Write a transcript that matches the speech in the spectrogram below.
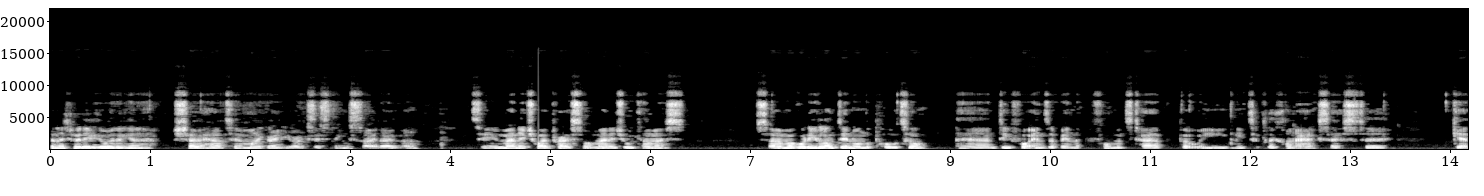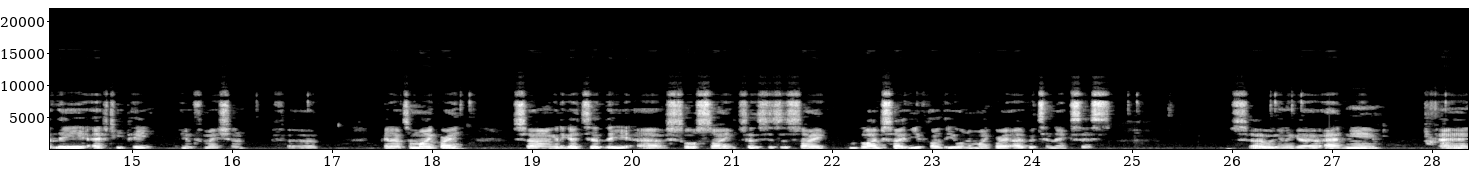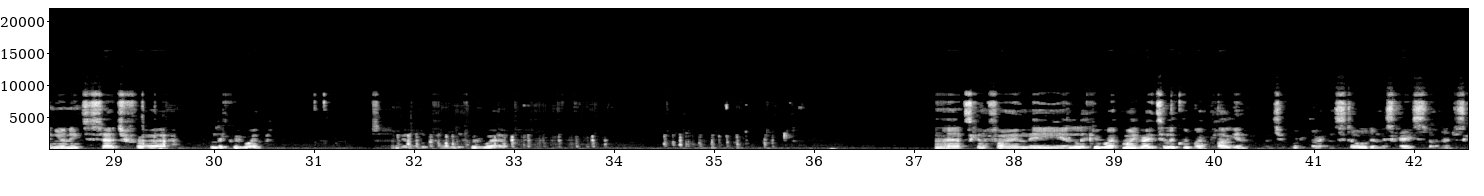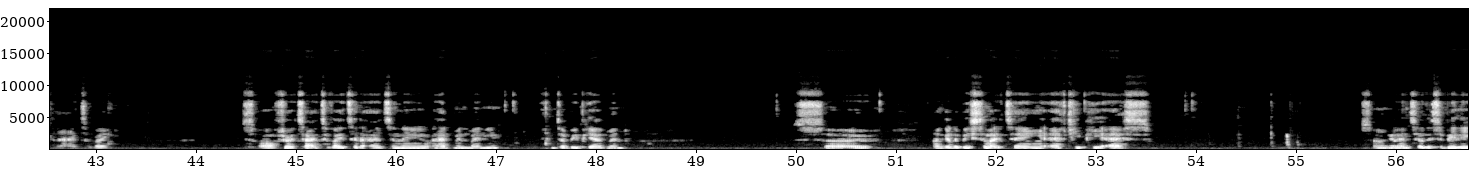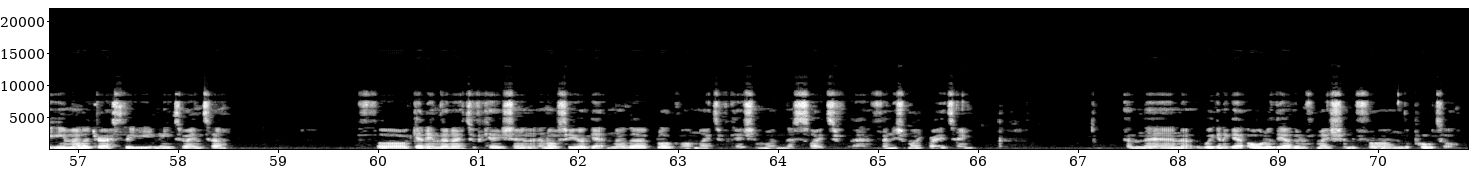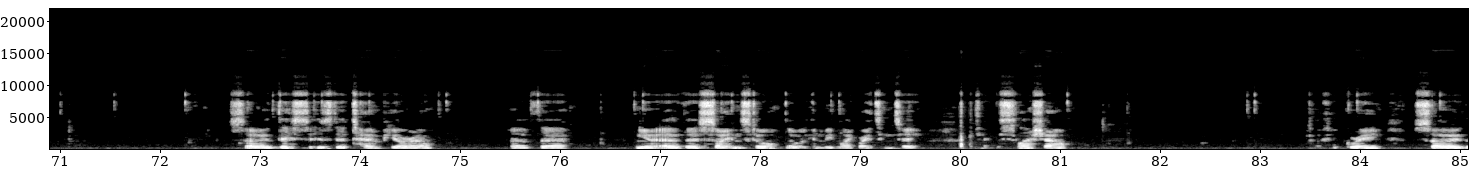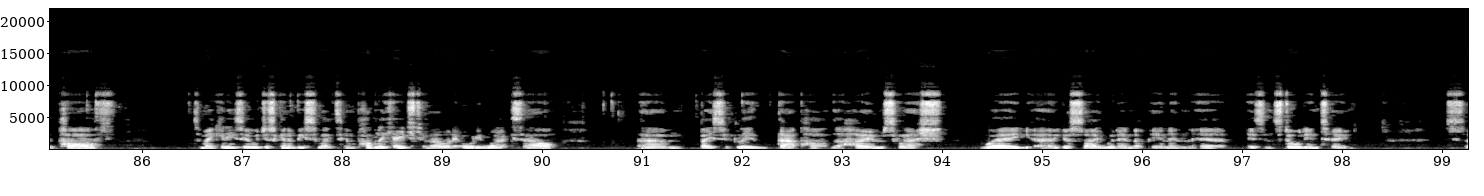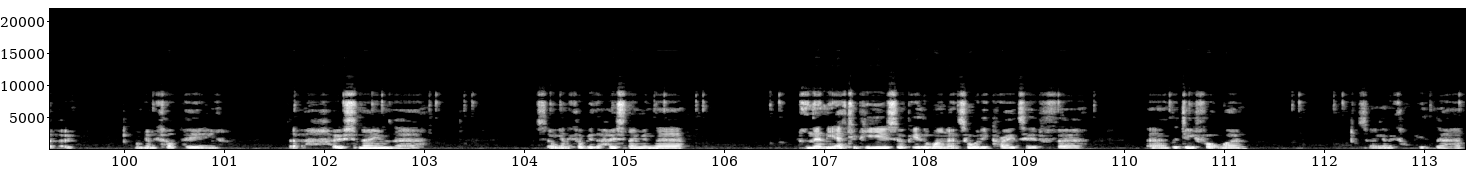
In this video, we're going to show how to migrate your existing site over to manage WordPress or manage WooCommerce. So um, I've already logged in on the portal and default ends up in the performance tab, but we need to click on access to get the FTP information for being able to migrate. So I'm going to go to the uh, source site. So this is the site, live site that you've got that you want to migrate over to Nexcess. So we're going to go add new and you'll need to search for liquid web. So I'm going to look for liquid web. And that's going to find the liquid web, migrate to liquid web plugin, which I've already got installed in this case, so I'm just going to activate. So after it's activated, it adds a new admin menu, in WP admin. So I'm going to be selecting FTPS. So I'm going to enter, this will be the email address that you need to enter for getting the notification and also you'll get another BlogVault notification when the site's uh, finished migrating. And then we're going to get all of the other information from the portal. So this is the temp URL of the new uh, the site install that we're going to be migrating to. Check the slash out. Agree so the path to make it easier, we're just going to be selecting public HTML and it already works out um, basically that part, the home slash where uh, your site would end up being in, uh, is installed into. So I'm going to copy the host name there. So I'm going to copy the host name in there. And then the FTP user will be the one that's already created for uh, the default one. So I'm going to copy that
